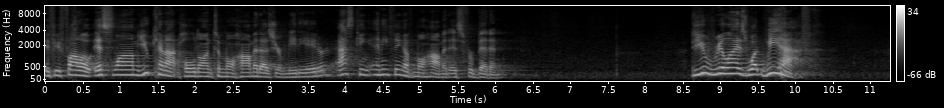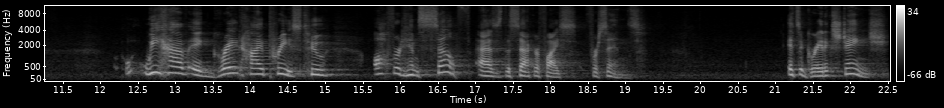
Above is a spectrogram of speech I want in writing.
If you follow Islam, you cannot hold on to Muhammad as your mediator. Asking anything of Muhammad is forbidden. Do you realize what we have? We have a great high priest who offered himself as the sacrifice for sins. It's a great exchange.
